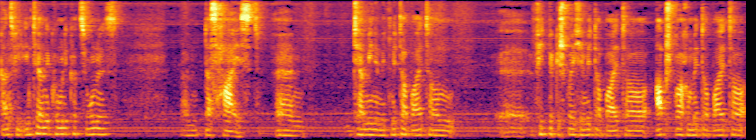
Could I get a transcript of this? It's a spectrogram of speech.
ganz viel interne Kommunikation ist. Ähm, das heißt, ähm, Termine mit Mitarbeitern, äh, Feedbackgespräche Mitarbeiter, Absprachen Mitarbeiter,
